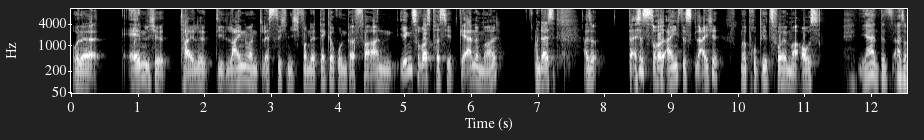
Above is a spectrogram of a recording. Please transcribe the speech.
oder ähnliche Teile. Die Leinwand lässt sich nicht von der Decke runterfahren. Irgend sowas passiert gerne mal. Und da ist, also, da ist es doch eigentlich das Gleiche. Man probiert es vorher mal aus. Ja, das, also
